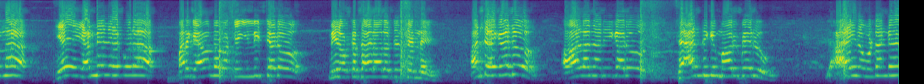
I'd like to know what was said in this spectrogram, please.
ఉన్న ఏ ఎమ్మెల్యే కూడా మనకి ఏమన్నా ఒక ఇల్లు ఇచ్చాడో మీరు ఒక్కసారి ఆలోచించండి. అంతేకాదు ఆళ్ళనాని గారు శాంతికి మారుపేరు. ఆయన ఉండగా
